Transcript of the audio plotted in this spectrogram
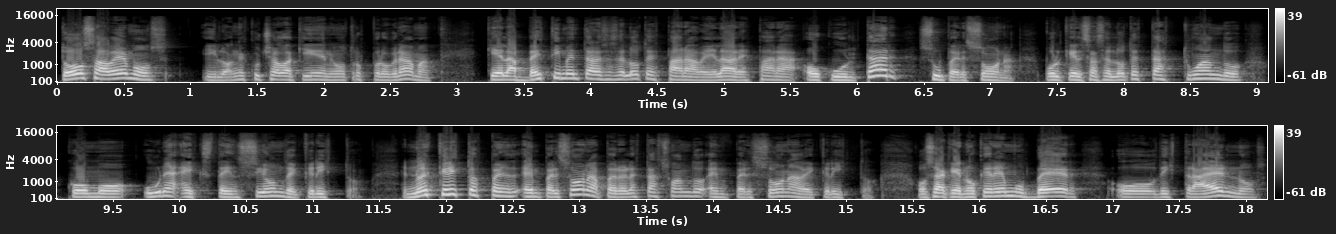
Todos sabemos, y lo han escuchado aquí en otros programas, que las vestimentas del sacerdote es para velar, es para ocultar su persona, porque el sacerdote está actuando como una extensión de Cristo. No es Cristo en persona, pero Él está actuando en persona de Cristo. O sea que no queremos ver o distraernos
